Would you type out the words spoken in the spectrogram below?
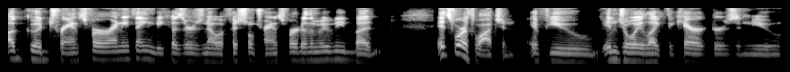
a good transfer or anything because there's no official transfer to the movie, but it's worth watching if you enjoy like the characters and you,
